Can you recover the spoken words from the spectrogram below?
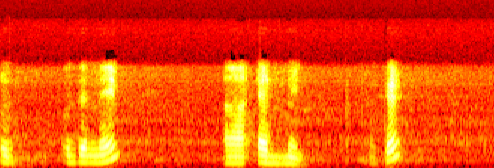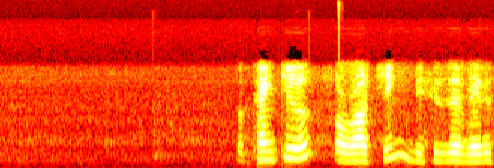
with, with the name uh, admin. Okay so thank you for watching this is a very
